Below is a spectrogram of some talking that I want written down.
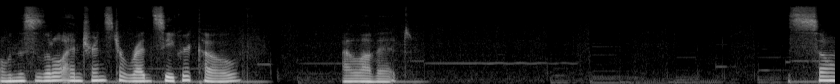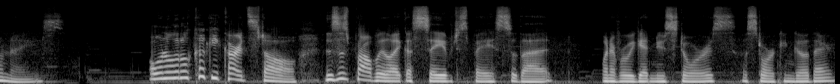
Oh, and this is a little entrance to Red Secret Cove. I love it. So nice. Oh, and a little cookie cart stall. This is probably like a saved space so that whenever we get new stores, a store can go there.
